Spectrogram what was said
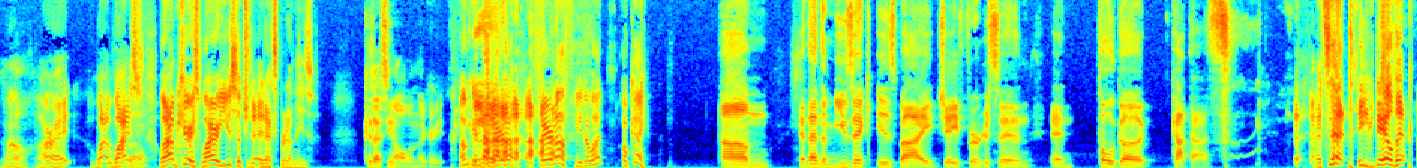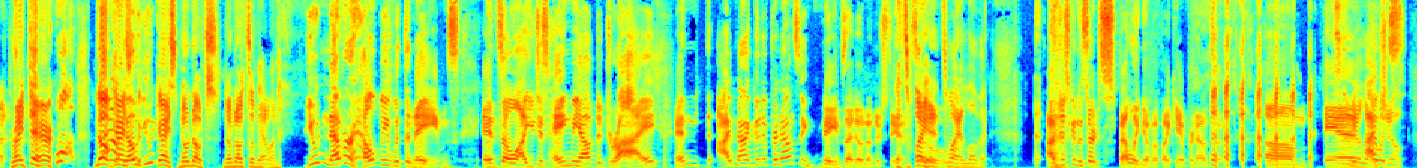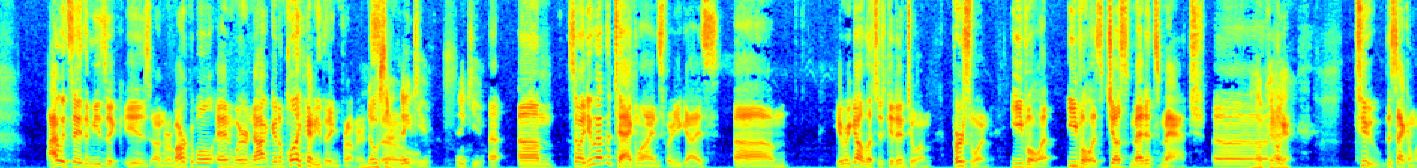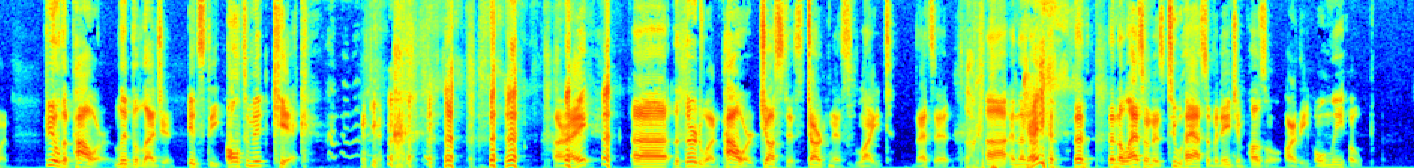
Oh, all right. Why? Why? Well- well, I'm curious. Why are you such an expert on these? Because I've seen all of them. They're great. Okay, fair, enough. fair enough. You know what? Okay. Um, and then the music is by Jay Ferguson and Tolga Katas. That's it. You nailed it right there. What? No, guys, know. no- You guys, no notes. No notes on that one. you never help me with the names, and so uh, you just hang me out to dry. And I'm not good at pronouncing names I don't understand. That's why. so That's why I love it. I'm just going to start spelling them if I can't pronounce them. Um, gonna be a and I would, show. I would say the music is unremarkable, and we're not going to play anything from it. No, sir. Thank you. Thank you. Um, so I do have the taglines for you guys. Um, here we go. Let's just get into them. First one: Evil. Evil has just met its match. Uh, Okay. Two. The second one: Feel the power. Live the legend. It's the ultimate kick. All right. Uh, the third one: Power, justice, darkness, light. That's it. Uh, and then, Okay. the, then, then the last one is two halves of an ancient puzzle are the only hope.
